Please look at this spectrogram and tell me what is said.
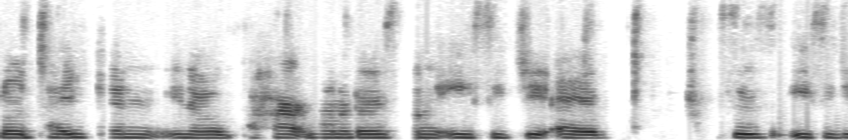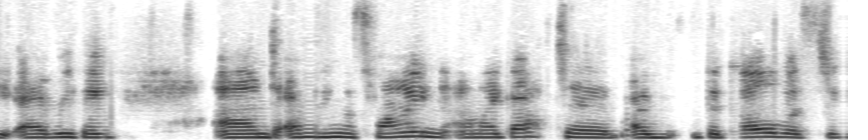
blood taken, you know, heart monitors and ECG, uh, ECG, everything, and everything was fine. And I got to, I, the goal was to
